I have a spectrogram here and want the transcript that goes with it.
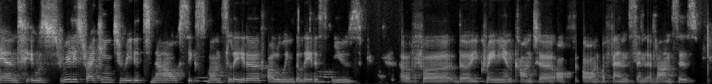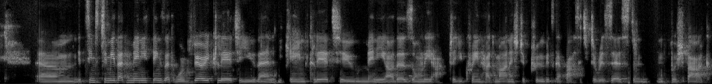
And it was really striking to read it now, six months later, following the latest news of uh, the Ukrainian counter of, offense and advances. Um, it seems to me that many things that were very clear to you then became clear to many others only after Ukraine had managed to prove its capacity to resist and, and push back.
